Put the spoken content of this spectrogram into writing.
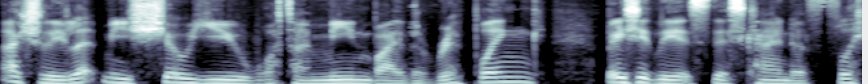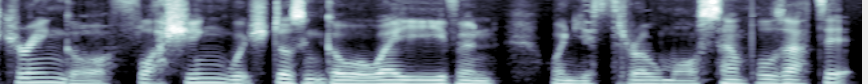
Actually, let me show you what I mean by the rippling. Basically, it's this kind of flickering or flashing which doesn't go away even when you throw more samples at it.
